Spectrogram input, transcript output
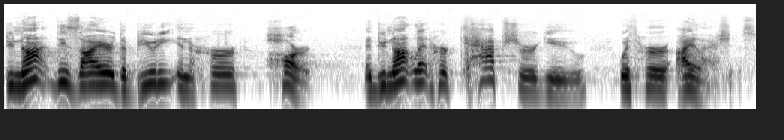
do not desire the beauty in her heart and do not let her capture you with her eyelashes.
